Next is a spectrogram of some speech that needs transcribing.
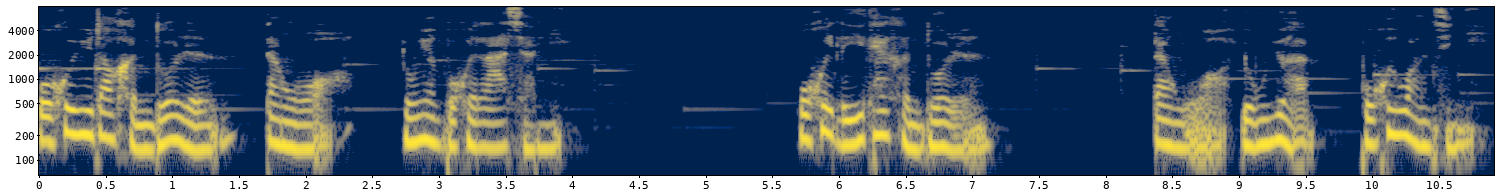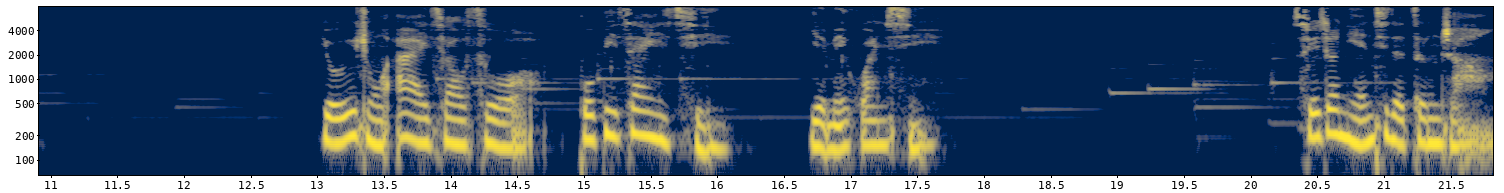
我会遇到很多人，但我永远不会拉下你。我会离开很多人，但我永远不会忘记你。有一种爱叫做不必在一起，也没关系。随着年纪的增长，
